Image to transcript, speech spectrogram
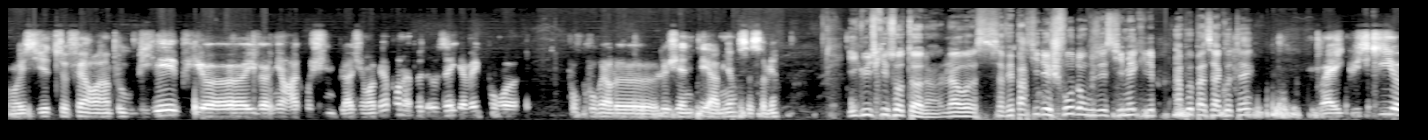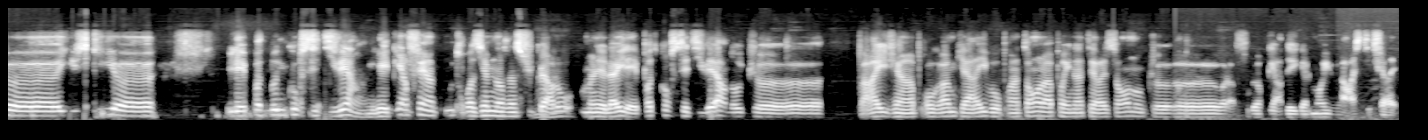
on va essayer de se faire un peu oublier. Et puis, euh, il va venir accrocher une place. J'aimerais bien prendre un peu d'oseille avec pour, euh, pour courir le, le GNT à Amiens. Ça serait bien. Iguski Sauton. Là, euh, ça fait partie des chevaux dont vous estimez qu'il est un peu passé à côté? Ouais, Iguski, euh, Iguski, euh, il avait pas de bonne course cet hiver. Il avait bien fait un coup, troisième dans un super lot. Mais là, il avait pas de course cet hiver, donc euh, pareil, j'ai un programme qui arrive au printemps, là, pas inintéressant, donc euh, voilà, faut le regarder également. Il va rester ferré.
